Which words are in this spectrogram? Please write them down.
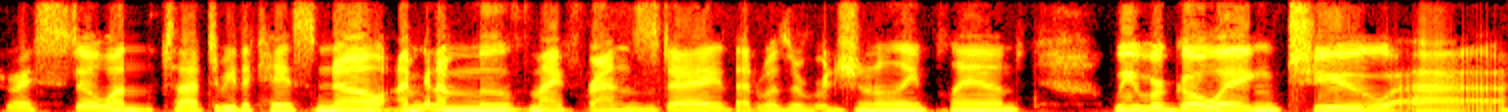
Do I still want that to be the case? No, I'm going to move my friend's day that was originally planned. We were going to, uh,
